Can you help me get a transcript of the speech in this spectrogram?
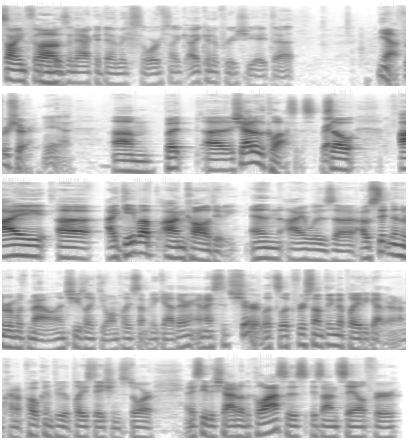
Seinfeld is an academic source. I, I can appreciate that. Yeah, for sure. Yeah. Um, but uh, Shadow of the Colossus. Right. So I uh, I gave up on Call of Duty, and I was uh, I was sitting in the room with Mel, and she's like, "Do you want to play something together?" And I said, "Sure, let's look for something to play together." And I'm kind of poking through the PlayStation Store, and I see the Shadow of the Colossus is on sale for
